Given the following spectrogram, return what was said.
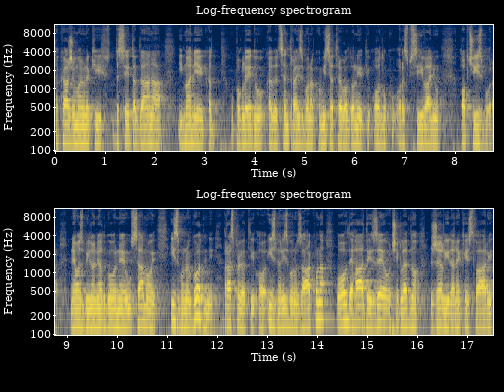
da kažemo u nekih desetak dana i manje kad, u pogledu kada je centralna izborna komisija trebala donijeti odluku o raspisivanju općih izbora. Neozbiljno neodgovorno je u samoj izbornoj godini raspravljati o izmjeni izbornog zakona. Ovdje HDZ očigledno želi da neke stvari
